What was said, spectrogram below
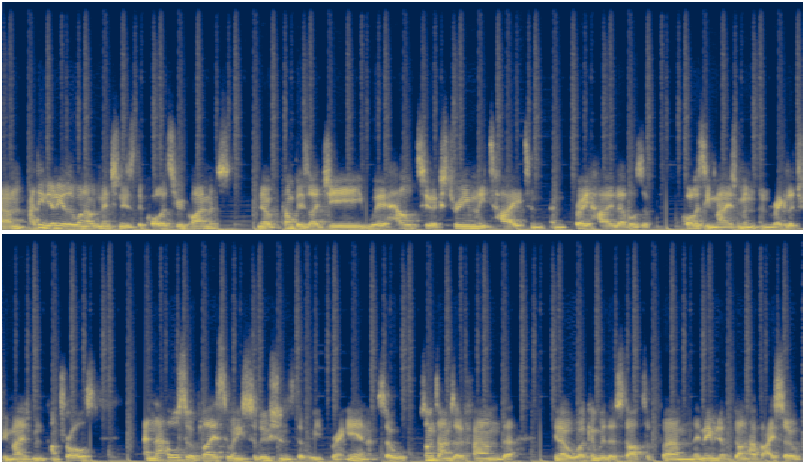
Um, I think the only other one I would mention is the quality requirements. You know, companies like GE, we're held to extremely tight and, and very high levels of quality management and regulatory management controls. And that also applies to any solutions that we bring in. And so sometimes I've found that, you know, working with a startup firm, they maybe don't have ISO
